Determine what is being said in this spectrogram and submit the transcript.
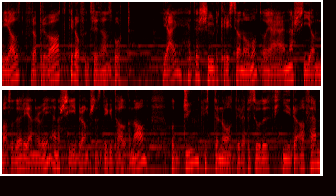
i alt fra privat til offentlig transport? Jeg heter Skjul Kristian Aamodt, og jeg er energiambassadør i Energy, energibransjens digitale kanal, og du lytter nå til episode fire av fem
